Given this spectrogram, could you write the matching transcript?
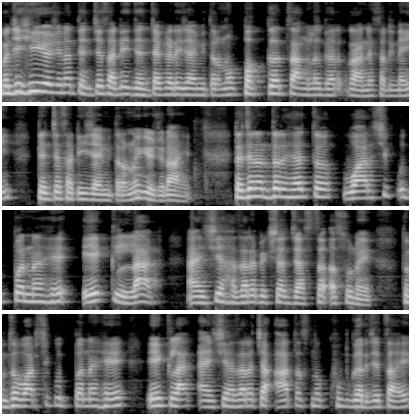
म्हणजे ही योजना त्यांच्यासाठी ज्यांच्याकडे ज्या मित्रांनो पक्क चांगलं घर राहण्यासाठी नाही त्यांच्यासाठी ही मित्रांनो योजना आहे. त्याच्यानंतर ह्यात वार्षिक उत्पन्न हे एक लाख ऐंशी हजारापेक्षा जास्त असू नये. तुमचं वार्षिक उत्पन्न हे एक लाख ऐंशी हजाराच्या आत असणं खूप गरजेचं आहे.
